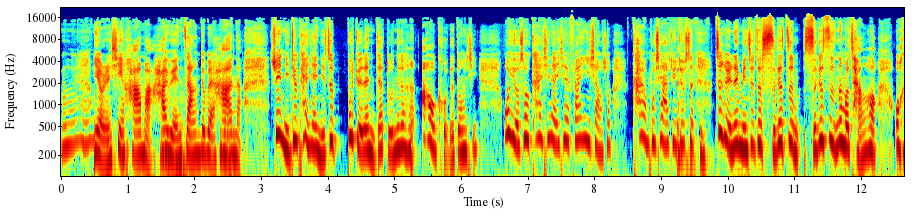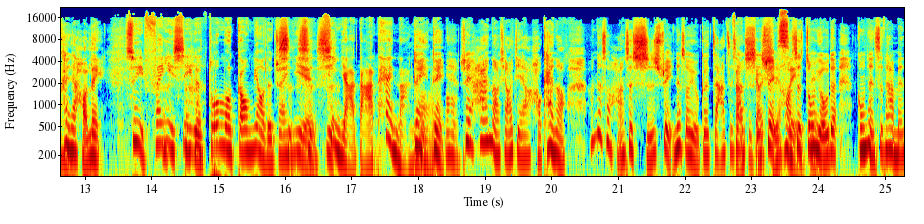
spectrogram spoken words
嗯，有人姓哈嘛，哈元璋，对不对？哈安娜，所以你就看起来你是不觉得你在读那个很拗口的东西。我有时候看现在一些翻译小说看不下去，就是 这个人的名字这十个字，十个字那么长哈，我看起来好累。所以翻译是一个多么高妙的专业，信雅达太难了。对对，所以哈安娜小姐啊，好看哦。那时候好像是十岁，那时候有个杂志叫十岁哈，是中游的工程师他们，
